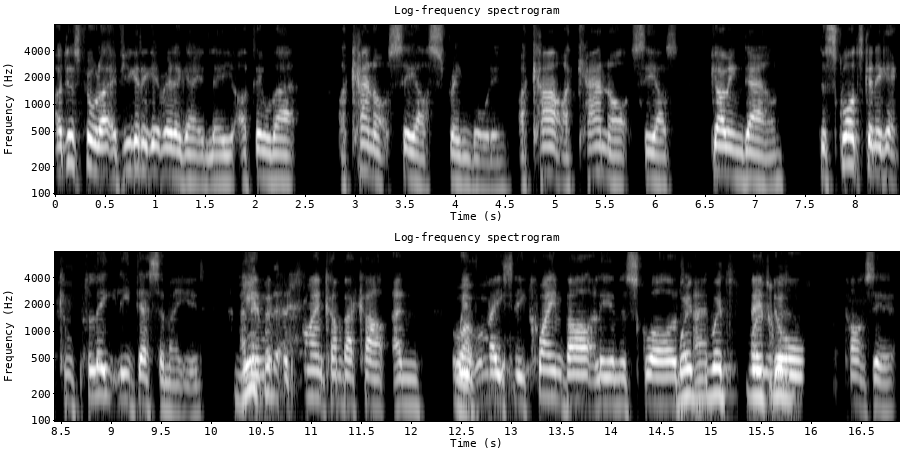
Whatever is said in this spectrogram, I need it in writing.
I just feel like if you're going to get relegated, Lee, I feel that I cannot see us springboarding. I can't. I cannot see us going down. The squad's going to get completely decimated, and yeah, then we're going to uh, try and come back up. And with well, basically Quaine Bartley in the squad, we're, and we're, we're, can't see it.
